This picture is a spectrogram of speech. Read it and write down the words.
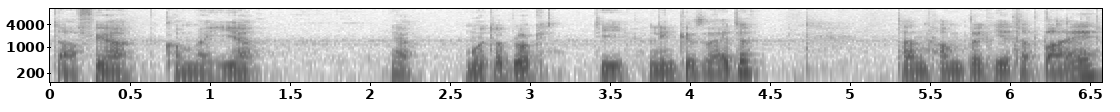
Dafür bekommen wir hier ja, Motorblock, die linke Seite. Dann haben wir hier dabei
